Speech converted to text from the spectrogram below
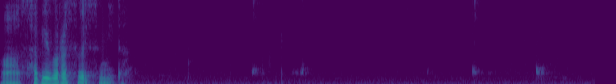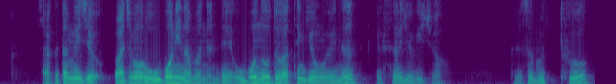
아, 삽입을 할 수가 있습니다. 자, 그 다음에 이제 마지막으로 5번이 남았는데 5번 노드 같은 경우에는 x가 6이죠. 그래서 루트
